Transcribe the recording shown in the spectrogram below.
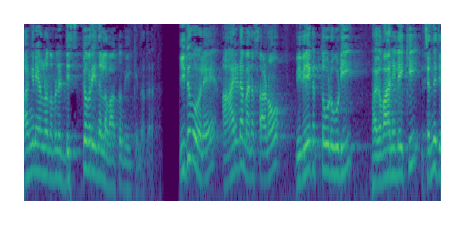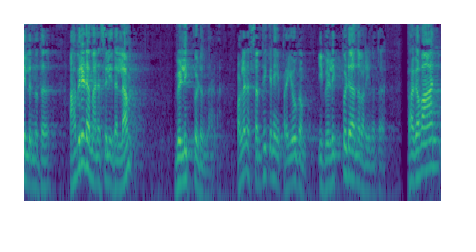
അങ്ങനെയാണല്ലോ നമ്മൾ ഡിസ്കവറി എന്നുള്ള വാക്ക് ഉപയോഗിക്കുന്നത്. ഇതുപോലെ ആരുടെ മനസ്സാണോ വിവേകത്തോടുകൂടി ഭഗവാനിലേക്ക് ചെന്ന് ചെല്ലുന്നത് അവരുടെ മനസ്സിൽ ഇതെല്ലാം വെളിപ്പെടുന്നതാണ്. വളരെ ശ്രദ്ധിക്കണേ പ്രയോഗം ഈ വെളിപ്പെടുക എന്ന് പറയുന്നത്. ഭഗവാൻ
